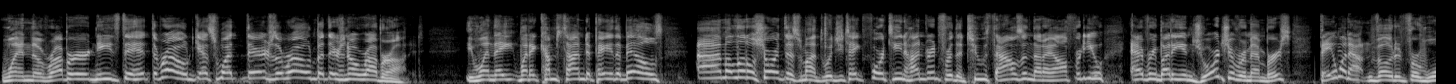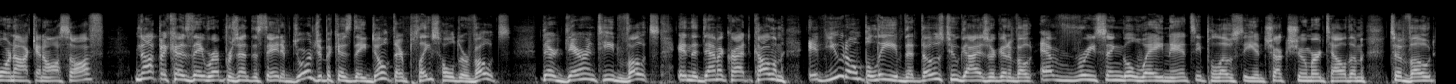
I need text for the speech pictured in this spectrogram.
when the rubber needs to hit the road, guess what? There's the road, but there's no rubber on it. When they when it comes time to pay the bills, I'm a little short this month. Would you take 1400 for the 2000 that I offered you? Everybody in Georgia remembers they went out and voted for Warnock and Ossoff. Not because they represent the state of Georgia, because they don't. They're placeholder votes. They're guaranteed votes in the Democrat column. If you don't believe that those two guys are going to vote every single way Nancy Pelosi and Chuck Schumer tell them to vote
